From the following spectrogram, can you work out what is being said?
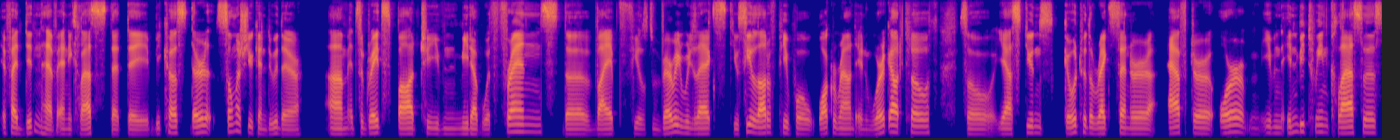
if I didn't have any classes that day because there's so much you can do there. Um, it's a great spot to even meet up with friends. The vibe feels very relaxed. You see a lot of people walk around in workout clothes. So, yeah, students go to the rec center after or even in between classes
